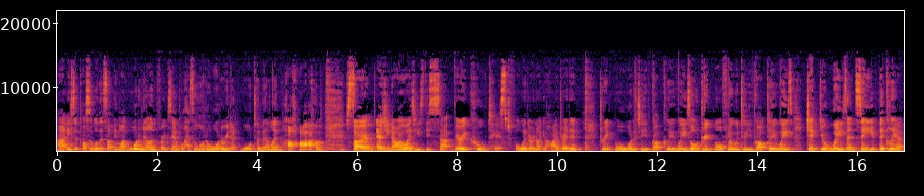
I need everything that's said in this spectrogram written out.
Uh, is it possible that something like watermelon, for example, has a lot of water in it? Watermelon, haha. so, as you know, I always use this uh, very cool test for whether or not you're hydrated. Drink more water till you've got clear wees, or drink more fluid till you've got clear wees. Check your wees and see if they're clear.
